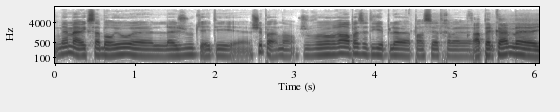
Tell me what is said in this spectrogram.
même avec Saborio, euh, l'ajout qui a été, euh, je sais pas, non, je vois vraiment pas cette équipe-là passer à travers. Je rappelle quand même euh,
